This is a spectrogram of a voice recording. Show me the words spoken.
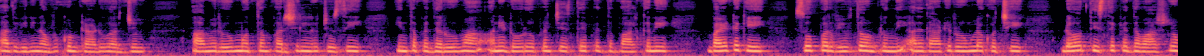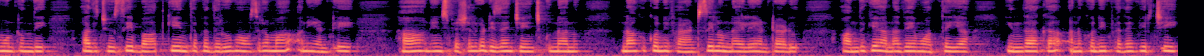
అది విని నవ్వుకుంటాడు అర్జున్. ఆమె రూమ్ మొత్తం పరిశీలన చూసి ఇంత పెద్ద రూమా? అని డోర్ ఓపెన్ చేస్తే పెద్ద బాల్కనీ బయటకి సూపర్ వ్యూతో ఉంటుంది. అది దాటి రూమ్లోకి వచ్చి డోర్ తీస్తే పెద్ద వాష్రూమ్ ఉంటుంది. అది చూసి బాత్కి ఇంత పెద్ద రూమ్ అవసరమా అని అంటే "హా, నేను స్పెషల్గా డిజైన్ చేయించుకున్నాను. నాకు కొన్ని ఫ్యాంటసీలు ఉన్నాయిలే అంటాడు. అందుకే అన్నదేమో అత్తయ్య ఇందాక అనుకొని పెద విరిచి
